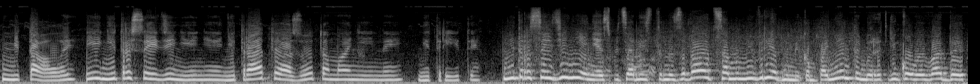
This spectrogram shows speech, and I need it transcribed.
металлы и нитросоединения, нитраты, азотоамонийные, нитриты. Нитросоединения специалисты называют самыми вредными компонентами родниковой воды,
